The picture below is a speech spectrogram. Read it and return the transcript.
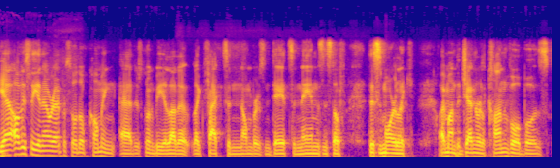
Yeah, obviously in our episode upcoming, uh, there's going to be a lot of like facts and numbers and dates and names and stuff. This is more like I'm on the general convo buzz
